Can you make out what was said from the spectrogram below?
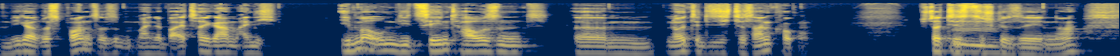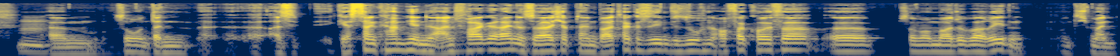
mega Response. Also meine Beiträge haben eigentlich immer um die 10.000 ähm, Leute, die sich das angucken. Statistisch mm. gesehen. Ne? Mm. Ähm, so, und dann, äh, also gestern kam hier eine Anfrage rein und so, ja, ich habe deinen Beitrag gesehen, wir suchen auch Verkäufer, äh, sollen wir mal drüber reden? Und ich meine,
